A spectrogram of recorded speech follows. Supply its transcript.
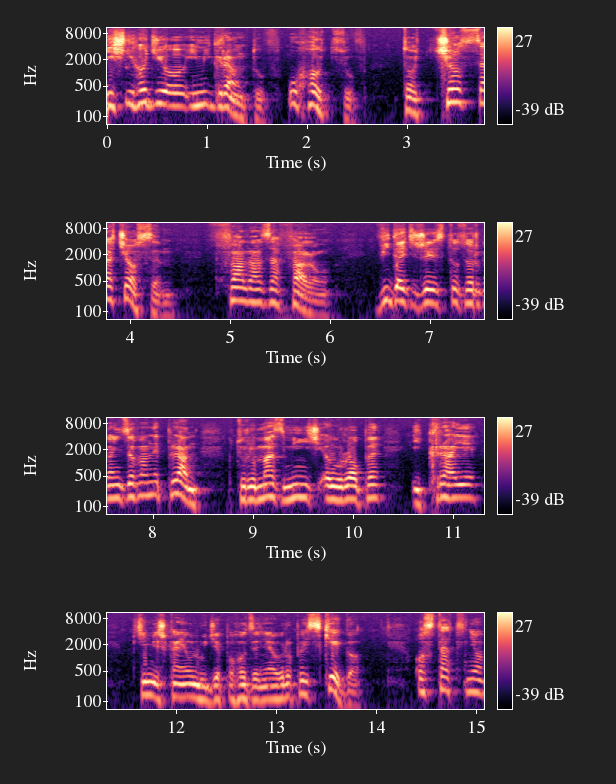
Jeśli chodzi o imigrantów, uchodźców, to cios za ciosem, fala za falą. Widać, że jest to zorganizowany plan, który ma zmienić Europę i kraje, gdzie mieszkają ludzie pochodzenia europejskiego. Ostatnio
